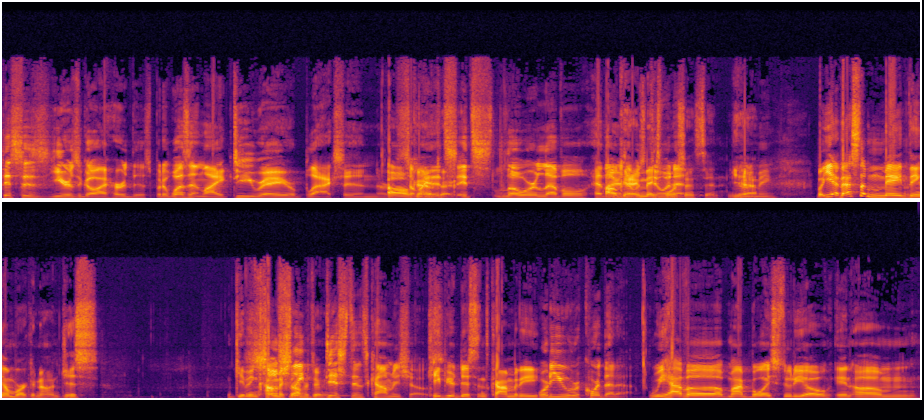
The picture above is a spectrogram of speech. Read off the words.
this is years ago. I heard this, but it wasn't like DeRay or Blackson or Oh, okay, somebody. okay. It's it's lower level headliners. Okay, that it makes doing more it. sense then. Yeah. You know what I mean? But yeah, that's the main thing I'm working on. Just giving comics Socially opportunity. distance comedy shows. Keep your distance comedy. Where do you record that at? We have a my boy studio in um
